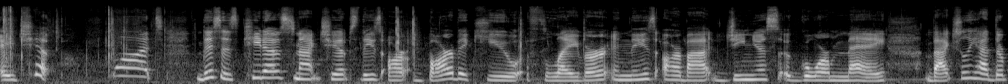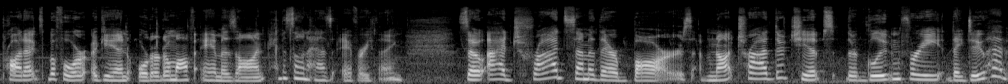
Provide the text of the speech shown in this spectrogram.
a chip what? This is Keto Snack Chips. These are barbecue flavor and these are by Genius Gourmet. I've actually had their products before. Again, ordered them off Amazon. Amazon has everything. So I had tried some of their bars. I've not tried their chips. They're gluten-free. They do have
